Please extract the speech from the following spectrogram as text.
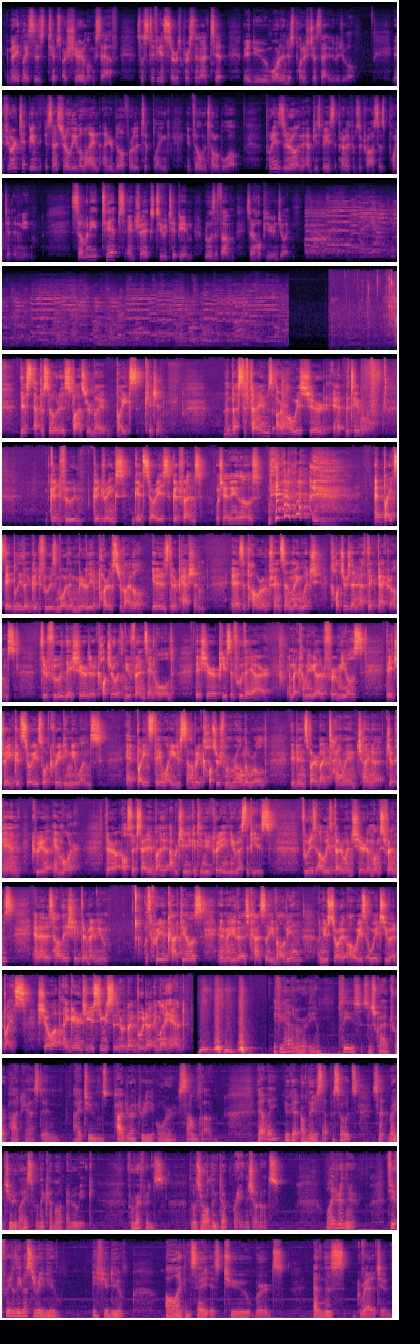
In many places, tips are shared among staff, So stiffing a service person on a tip may do more than just punish just that individual. And if you aren't tipping, it's nicer to leave a line on your bill for the tip blank and fill in the total below. Putting a zero in the empty space apparently comes across as pointed and mean. So many tips and tricks to tipping, rules of thumb, so I hope you enjoyed. This episode is sponsored by Bites Kitchen. The best of times are always shared at the table. Good food, good drinks, good stories, good friends. Wish I had any of those. at Bites, they believe that good food is more than merely a part of survival, it is their passion. It has the power of transcend language, cultures, and ethnic backgrounds. Through food, they share their culture with new friends and old. They share a piece of who they are and by coming together for meals, they trade good stories while creating new ones. At Bites, they want you to celebrate cultures from around the world. They've been inspired by Thailand, China, Japan, Korea, and more. They are also excited by the opportunity to continue creating new recipes. Food is always better when shared amongst friends, and that is how they shape their menu. With creative cocktails and a menu that is constantly evolving, a new story always awaits you at Bites. Show up, I guarantee you see me sitting there with my Buddha in my hand. If you haven't already, please subscribe to our podcast in iTunes, Pod Directory, or SoundCloud. That way, you'll get our latest episodes sent right to your device when they come out every week. For reference, those are all linked up right in the show notes. While you're in there, feel free to leave us a review. If you do, all I can say is two words endless gratitude.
